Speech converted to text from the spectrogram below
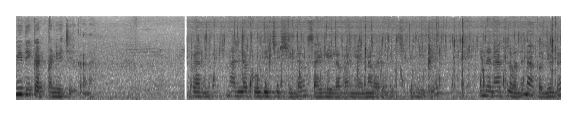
மீதி கட் பண்ணி வச்சுருக்கிறேங்க பாருங்க நல்லா கொதிச்சிச்சுன்னா சைட்லாம் பாருங்கள் எண்ணெய் வருந்துச்சு தெரியுது இந்த நேரத்தில் வந்து நான் கொஞ்சோண்டு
